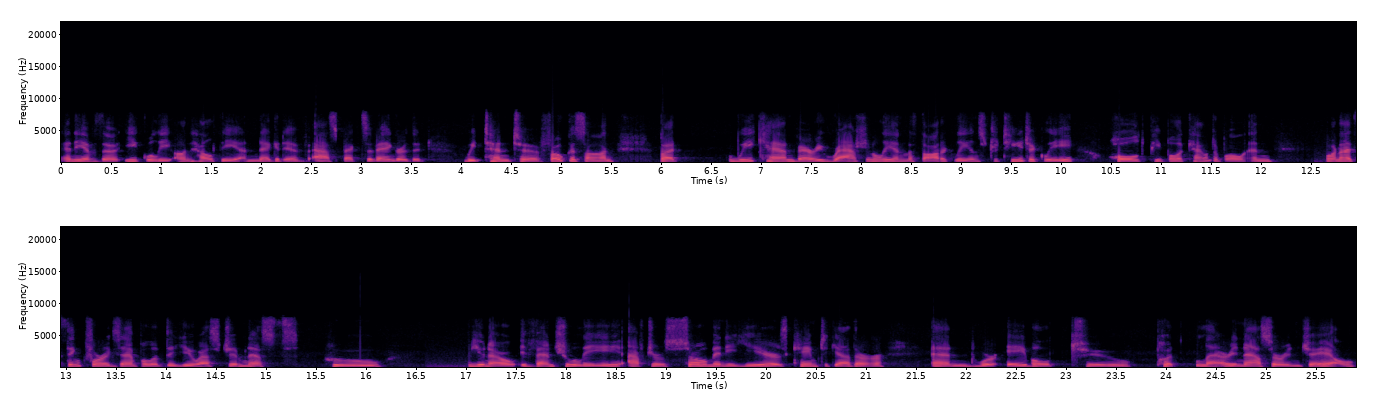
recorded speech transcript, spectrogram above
any of the equally unhealthy and negative aspects of anger that we tend to focus on. But we can very rationally and methodically and strategically hold people accountable. And when I think, for example, of the US gymnasts who, you know, eventually, after so many years, came together and were able to put Larry Nassar in jail,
